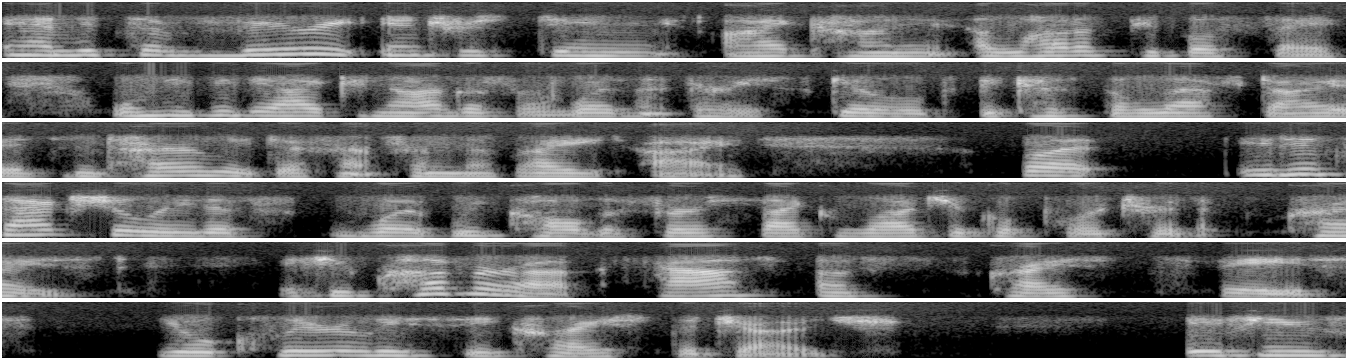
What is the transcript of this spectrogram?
And it's a very interesting icon. A lot of people say, well, maybe the iconographer wasn't very skilled because the left eye is entirely different from the right eye. But it is actually the, what we call the first psychological portrait of Christ. If you cover up half of Christ's face, you'll clearly see Christ the judge. If you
